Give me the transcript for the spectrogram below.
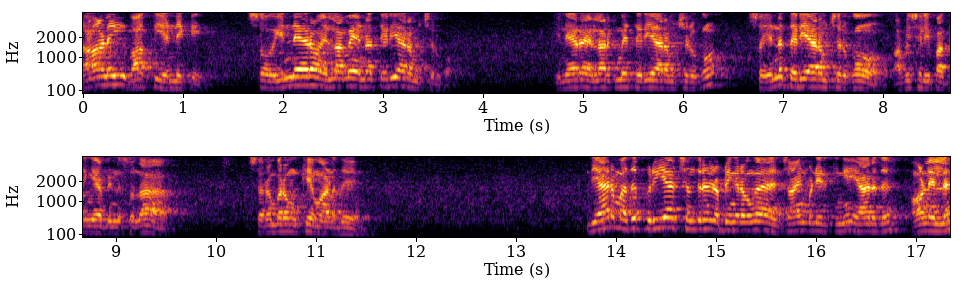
நாளை வாக்கு எண்ணிக்கை. ஸோ இந்நேரம் எல்லாமே என்ன தெரிய ஆரம்பிச்சிருக்கும்? இந்நேரம் எல்லாருக்குமே தெரிய ஆரம்பிச்சிருக்கும். ஸோ என்ன தெரிய ஆரம்பிச்சிருக்கும்? அப்படின்னு சொல்லி பார்த்தீங்க அப்படின்னு சொன்னால் ஸோ ரொம்ப ரொம்ப முக்கியமானது. இது யாரும் அது? பிரியா சந்திரன் அப்படிங்கிறவங்க ஜாயின் பண்ணியிருக்கீங்க. யார் இது? ஆன்லைனில்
